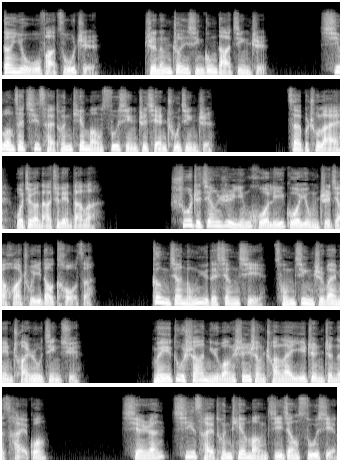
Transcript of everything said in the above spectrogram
但又无法阻止，只能专心攻打禁制。希望在七彩吞天蟒苏醒之前出禁制，再不出来我就要拿去炼丹了。说着，将日萤火离果用指甲画出一道口子，更加浓郁的香气从禁制外面传入进去。美杜莎女王身上传来一阵阵的彩光，显然七彩吞天蟒即将苏醒。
